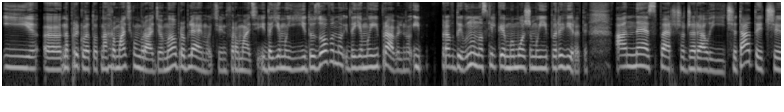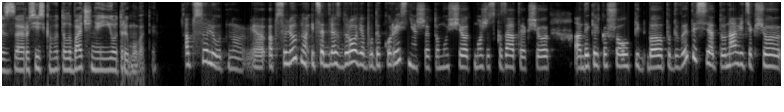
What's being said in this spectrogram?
і, е, наприклад, от на громадському радіо ми обробляємо цю інформацію і даємо її дозовану, і даємо її правильно і правдиво, ну наскільки ми можемо її перевірити, а не з першого джерела її читати чи з російського телебачення її отримувати. Абсолютно, е, абсолютно, і це для здоров'я буде корисніше, тому що от можу сказати, якщо декілька шоу під подивитися, то навіть якщо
